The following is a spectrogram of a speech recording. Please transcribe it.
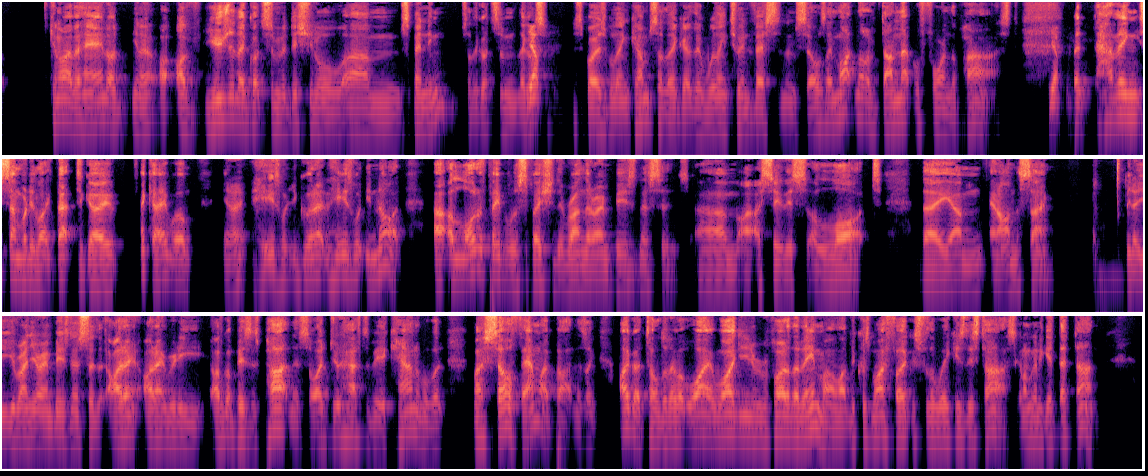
can I have a hand? I, you know, I've usually they've got some additional um, spending, so they've got some they've got some disposable income, so they go they're willing to invest in themselves. They might not have done that before in the past, yep. but having somebody like that to go, okay, well, you know, here's what you're good at and here's what you're not. Uh, a lot of people, especially that run their own businesses, um, I, I, see this a lot. They um, and I'm the same you know you run your own business. So i don't i don't really i've got business partners so i do have to be accountable but myself and my partners like i got told today but why why do you reply to that email? Like because my focus for the week is this task and i'm going to get that done.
